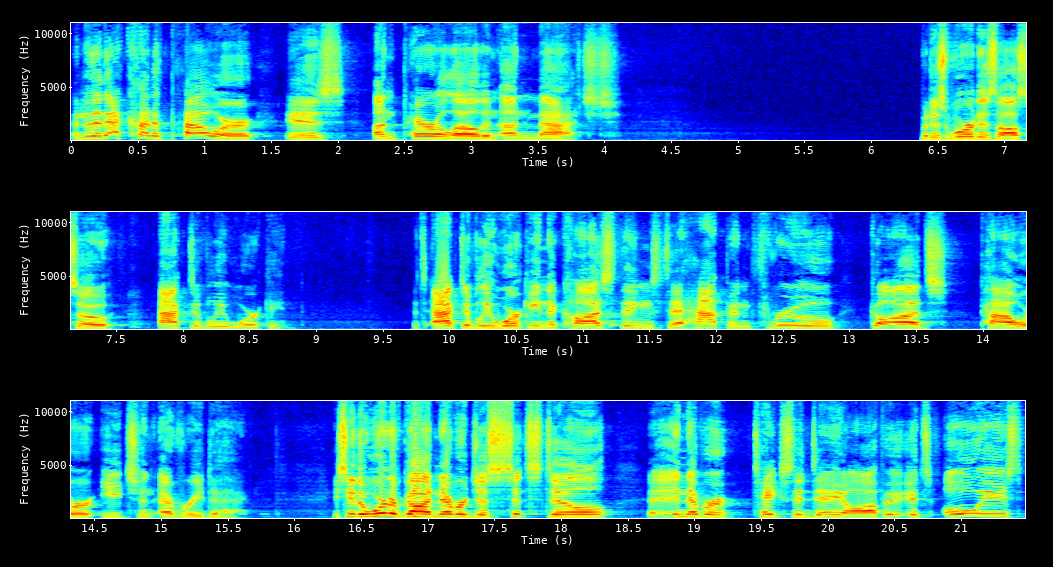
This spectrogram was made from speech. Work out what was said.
And that that kind of power is unparalleled and unmatched. But His Word is also actively working. It's actively working to cause things to happen through God's power each and every day. You see, the Word of God never just sits still, it never takes a day off. It's always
